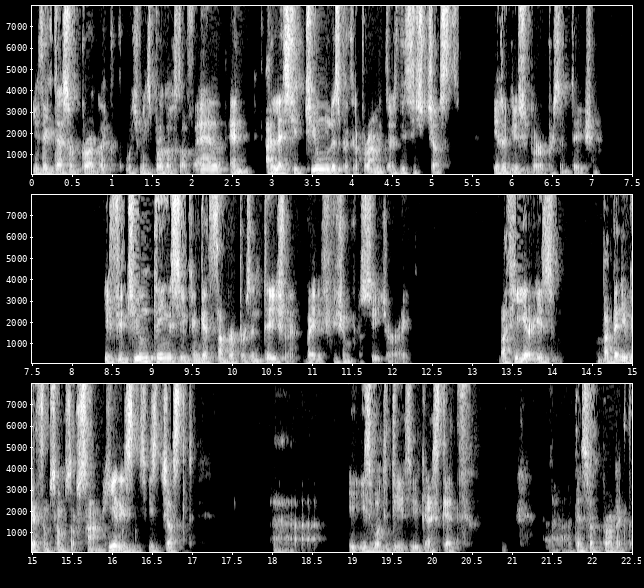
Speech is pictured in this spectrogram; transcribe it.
you take tensor product, which means product of L, and unless you tune the spectral parameters, this is just irreducible representation. If you tune things, you can get sub-representation by the fusion procedure, right? But here is, but then you get some sums of sum. Here is is just uh, is what it is. You guys get uh, tensor product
